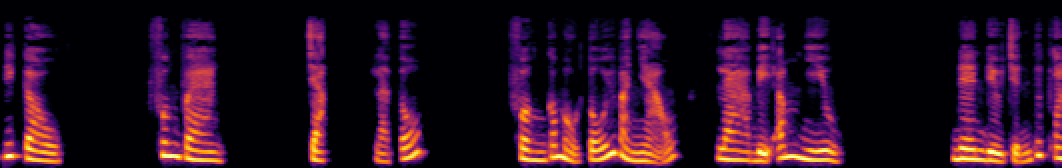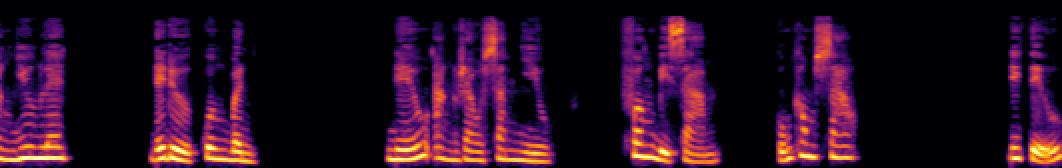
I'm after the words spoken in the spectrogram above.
biết cầu. Phân vàng, chặt là tốt. Phần có màu tối và nhão là bị âm nhiều. Nên điều chỉnh thức ăn dương lên để được quân bình. Nếu ăn rau xanh nhiều, phân bị sạm, cũng không sao. Đi tiểu,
